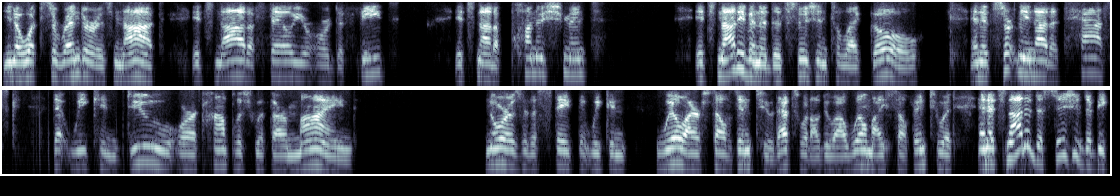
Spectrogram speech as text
You know what surrender is not? It's not a failure or defeat. It's not a punishment. It's not even a decision to let go. And it's certainly not a task that we can do or accomplish with our mind, nor is it a state that we can will ourselves into. That's what I'll do. I'll will myself into it. And it's not a decision to be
